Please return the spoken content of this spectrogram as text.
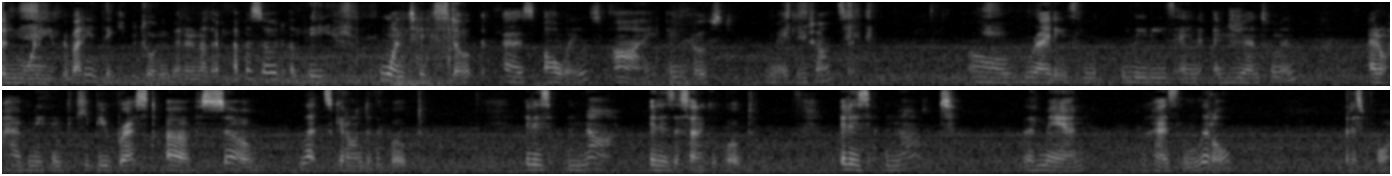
Good morning, everybody, and thank you for joining me in another episode of the One Take Stoic. As always, I am your host, Megan Johnston. Alrighty, ladies and gentlemen, I don't have anything to keep you abreast of, so let's get on to the quote. It is not, it is a Seneca quote. It is not the man who has little that is poor,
